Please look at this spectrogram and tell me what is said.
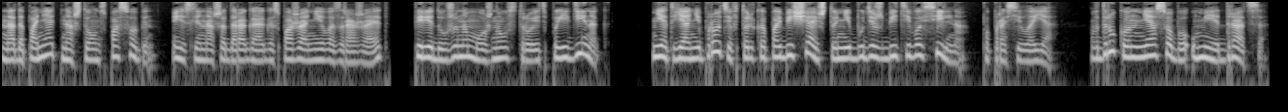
Надо понять, на что он способен. Если наша дорогая госпожа не возражает, перед ужином можно устроить поединок. «Нет, я не против, только пообещай, что не будешь бить его сильно», — попросила я. Вдруг он не особо умеет драться.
